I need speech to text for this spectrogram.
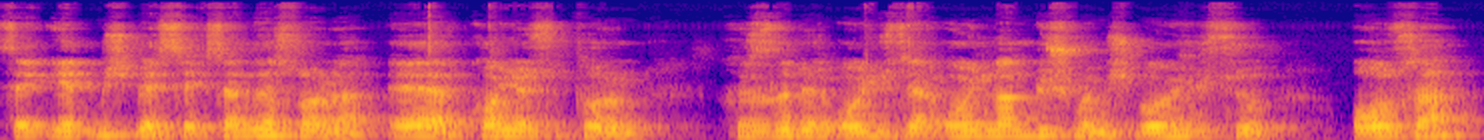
se- 75-80'den sonra eğer Konya Spor'un hızlı bir oyuncusu yani oyundan düşmemiş bir oyuncusu olsa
